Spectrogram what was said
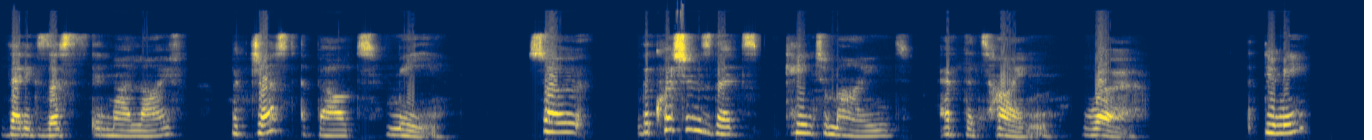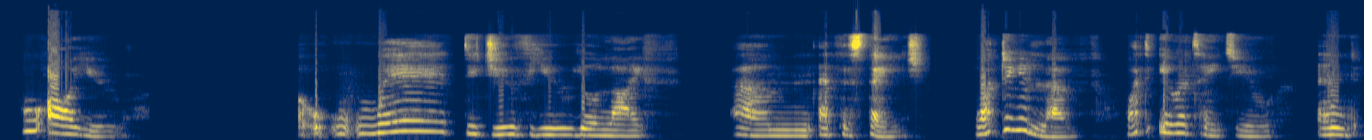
that exists in my life, but just about me. So, the questions that came to mind at the time were Tumi, who are you? Where did you view your life um, at this stage? What do you love? What irritates you? And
